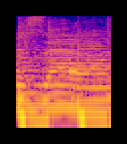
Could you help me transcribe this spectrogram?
myself.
